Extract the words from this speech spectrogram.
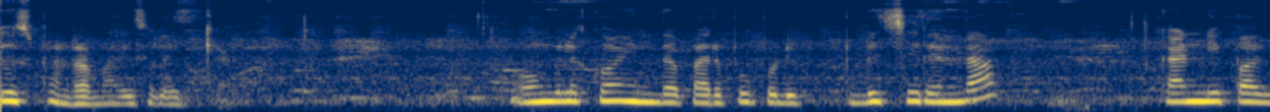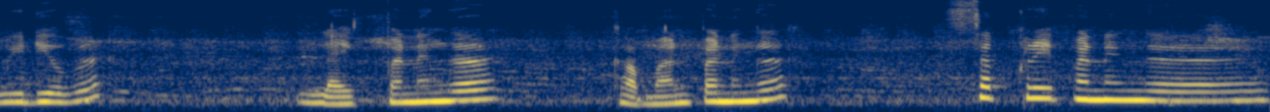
யூஸ் பண்ணுற மாதிரி சொல்லியிருக்கேன். உங்களுக்கும் இந்த பருப்பு பிடி பிடிச்சிருந்தால் கண்டிப்பாக வீடியோவை லைக் பண்ணுங்கள் கமெண்ட் பண்ணுங்கள் சப்ஸ்கிரைப் பண்ணுங்கள்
